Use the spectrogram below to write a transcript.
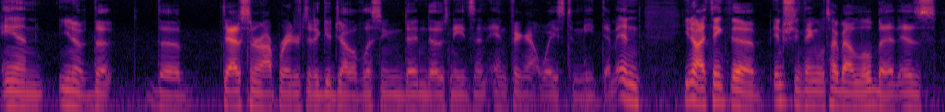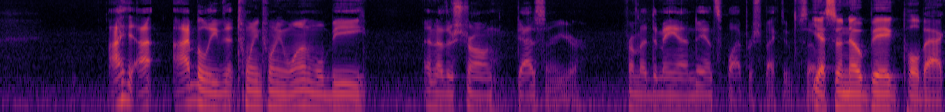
and you know the the data center operators did a good job of listening to those needs and, and figuring out ways to meet them. And you know, I think the interesting thing we'll talk about a little bit is I I, I believe that 2021 will be another strong data center year from a demand and supply perspective. So Yeah, so no big pullback.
